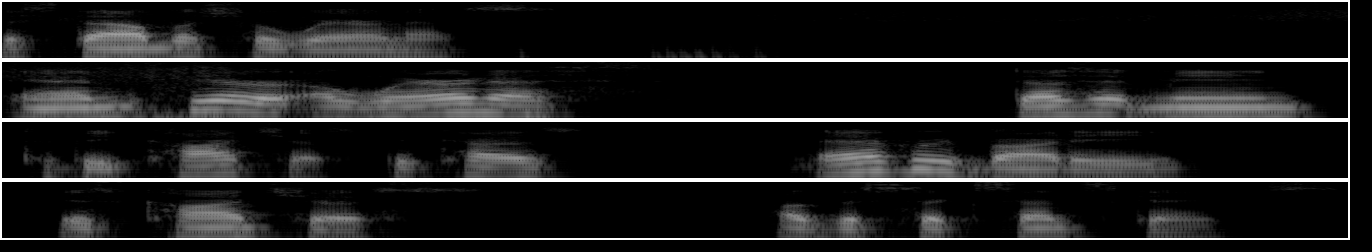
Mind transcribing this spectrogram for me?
establish awareness and here, awareness doesn't mean to be conscious because everybody is conscious of the six sense gates.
